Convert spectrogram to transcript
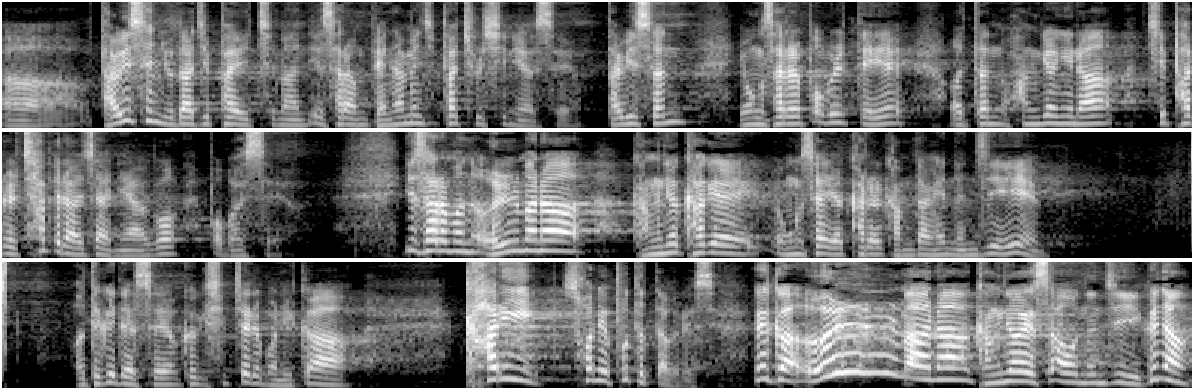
어, 다윗은 유다 지파였지만 이 사람은 베냐민 지파 출신이었어요. 다윗은 용사를 뽑을 때에 어떤 환경이나 지파를 차별하지 아니하고 뽑았어요. 이 사람은 얼마나 강력하게 용사 역할을 감당했는지 어떻게 됐어요? 거기 10절에 보니까 칼이 손에 붙었다 그랬어요. 그러니까 얼마나 강력하게 싸웠는지 그냥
